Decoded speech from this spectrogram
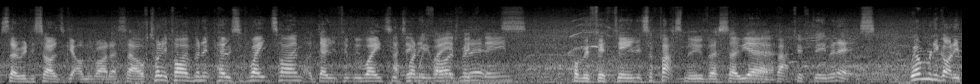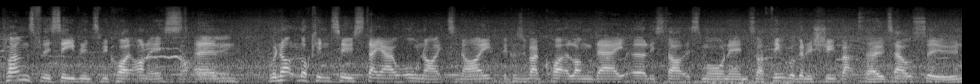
So we decided to get on the ride ourselves. 25 minute posted wait time. I don't think we waited I think we 25 waited 15. minutes. Probably 15. It's a fast mover, so yeah, Yeah. about 15 minutes. We haven't really got any plans for this evening, to be quite honest. Um, really. We're not looking to stay out all night tonight because we've had quite a long day, early start this morning. So I think we're going to shoot back to the hotel soon,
